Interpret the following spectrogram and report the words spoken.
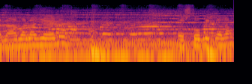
Alaman lang yelo. Eh, tubig na lang.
